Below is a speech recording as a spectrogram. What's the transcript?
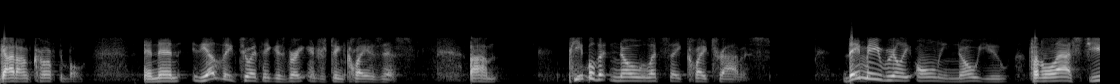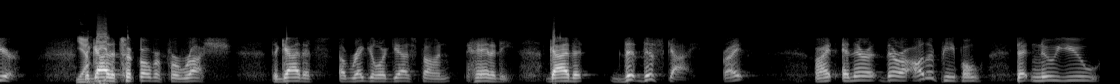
got uncomfortable. And then the other thing too I think is very interesting, Clay, is this. Um, people that know, let's say, Clay Travis, they may really only know you for the last year. Yeah. The guy that took over for Rush, the guy that's a regular guest on Hannity, guy that th- this guy, right? All right, and there there are other people that knew you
